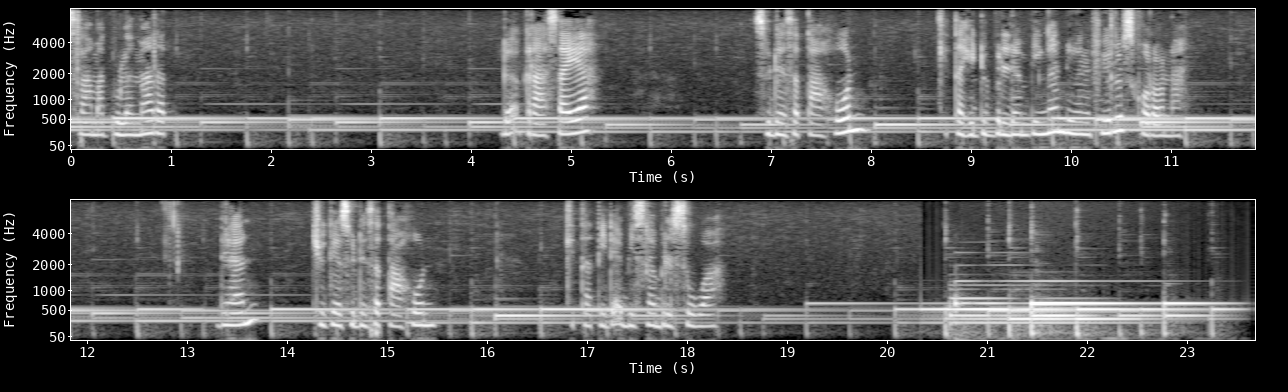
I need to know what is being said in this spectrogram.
Selamat bulan Maret. Gak kerasa ya, sudah setahun kita hidup berdampingan dengan virus corona. Dan juga sudah setahun kita tidak bisa bersua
